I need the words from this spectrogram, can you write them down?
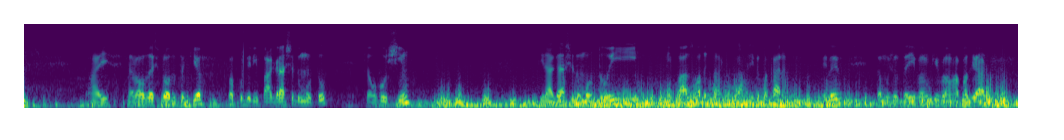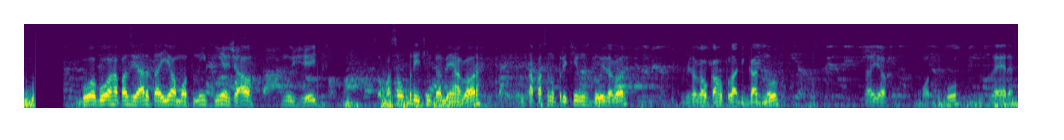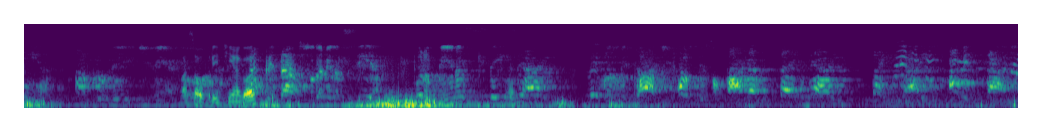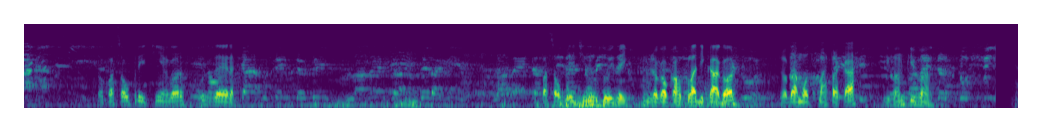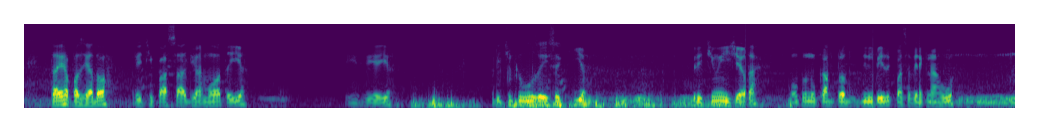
Mas nós vamos usar esse produto aqui, ó, para poder limpar a graxa do motor, que é o roxinho. Tirar a graxa do motor e limpar as rodas que tá encardidas pra caramba. Beleza? Tamo junto aí, vamos que vamos, rapaziada. Boa, boa, rapaziada. Tá aí, ó, moto limpinha já, ó, no jeito. Só passar o pretinho também agora. Não tá passando o pretinho nos dois agora. Vamos jogar o carro pro lado de cá de novo. Tá aí, ó. A moto ficou zero. Passar o pretinho agora. Um pedaço da melancia por apenas 6 reais. Levando metade, você só paga 10 reais. 10 reais a metade da melancia. Só passar o pretinho agora ficou zero. Vou passar o pretinho nos dois aí. Vamos jogar o carro pro lado de cá agora. Jogar a moto mais pra cá. E vamos que vamos. Tá aí, rapaziada, ó. Pretinho passado de moto aí, ó. Vocês veem aí, ó. Pretinho que eu uso é isso aqui, ó. Pretinho em gel, tá? Compro no carro de produto de limpeza que passa vendo aqui na rua.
